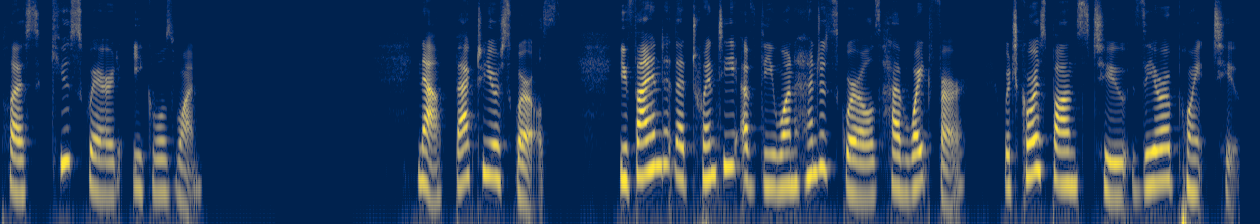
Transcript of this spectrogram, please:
plus q squared equals 1. Now, back to your squirrels. You find that 20 of the 100 squirrels have white fur, which corresponds to 0.2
